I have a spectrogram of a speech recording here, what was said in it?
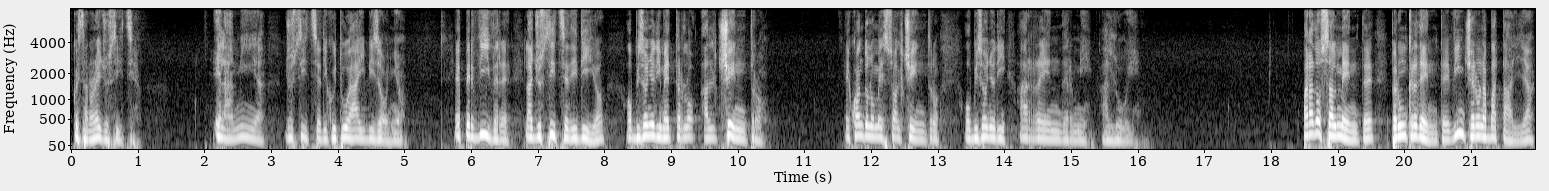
questa non è giustizia. È la mia giustizia di cui tu hai bisogno. E per vivere la giustizia di Dio ho bisogno di metterlo al centro. E quando l'ho messo al centro ho bisogno di arrendermi a Lui. Paradossalmente, per un credente, vincere una battaglia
